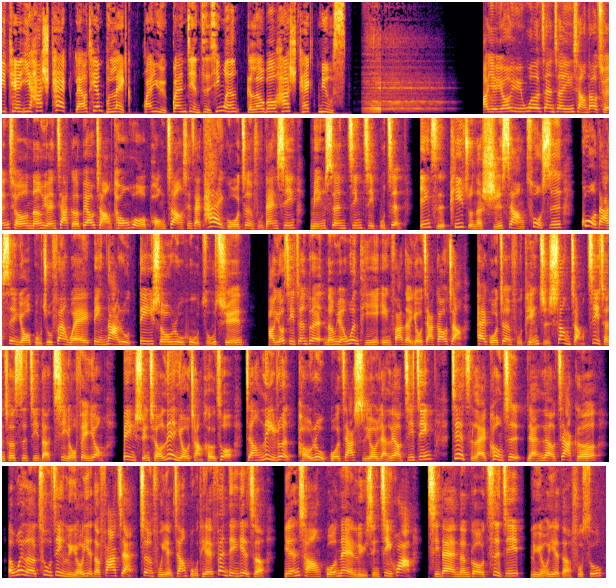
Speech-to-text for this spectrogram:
一天一 hashtag 聊天不累，环宇关键字新闻 global hashtag news。啊，也由于乌俄战争影响到全球能源价格飙涨、通货膨胀，现在泰国政府担心民生经济不振，因此批准了十项措施，扩大现有补助范围，并纳入低收入户族群。好，尤其针对能源问题引发的油价高涨，泰国政府停止上涨计程车司机的汽油费用，并寻求炼油厂合作，将利润投入国家石油燃料基金，借此来控制燃料价格。而为了促进旅游业的发展，政府也将补贴饭店业者，延长国内旅行计划，期待能够刺激旅游业的复苏。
